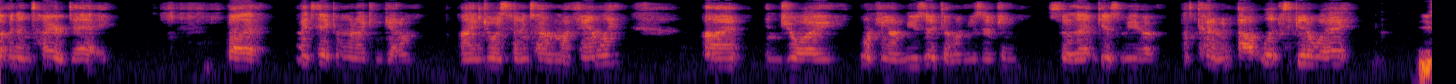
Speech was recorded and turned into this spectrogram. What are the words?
of an entire day, but I take them when I can get them. I enjoy spending time with my family. I enjoy working on music. I'm a musician, so that gives me a kind of an outlet to get away. You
